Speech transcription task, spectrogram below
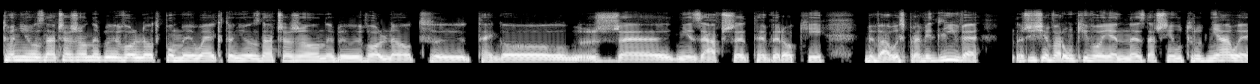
to nie oznacza, że one były wolne od pomyłek, to nie oznacza, że one były wolne od tego, że nie zawsze te wyroki bywały sprawiedliwe. Oczywiście warunki wojenne znacznie utrudniały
